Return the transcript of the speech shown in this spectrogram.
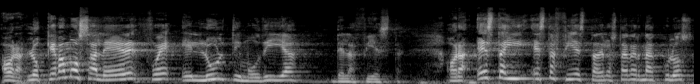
Ahora, lo que vamos a leer fue el último día de la fiesta. Ahora, esta, esta fiesta de los tabernáculos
